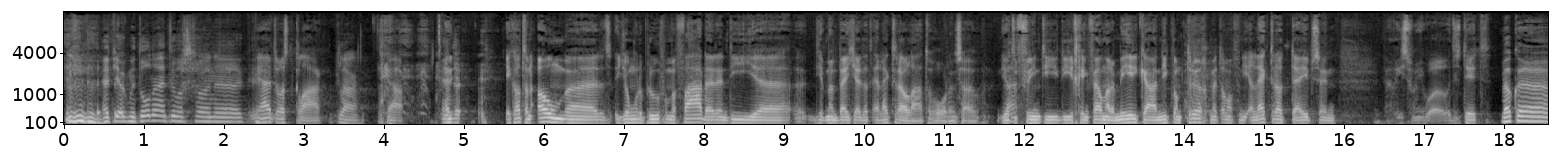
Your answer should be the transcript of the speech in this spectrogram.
Heb je ook met Donna en toen was het gewoon eh, ja, toen was het klaar. klaar. Ja. En En de- ik had een oom, eh, een jongere broer van mijn vader, en die, eh, die heeft me een beetje dat electro laten horen en zo. Die had een vriend die, die ging veel naar Amerika en die kwam terug met allemaal van die electro-tapes en iets van, wow, wat is dit? Welke,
